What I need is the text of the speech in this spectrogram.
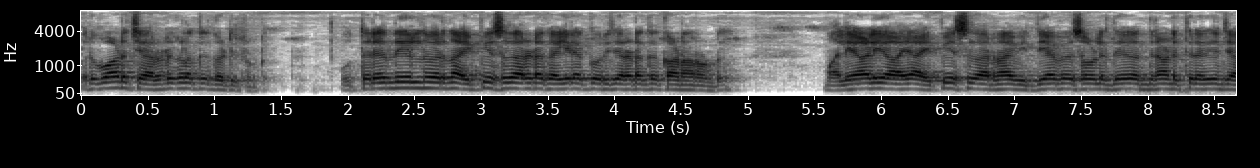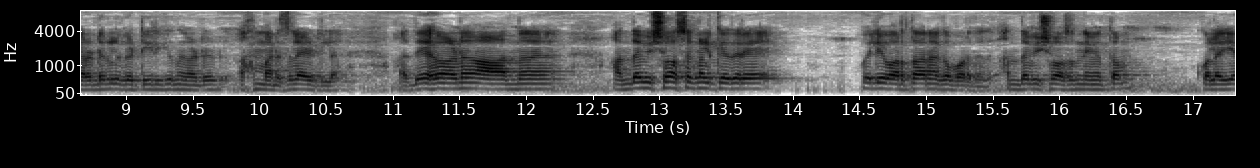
ഒരുപാട് ചരടുകളൊക്കെ കെട്ടിയിട്ടുണ്ട്. ഉത്തരേന്ത്യയിൽ നിന്ന് വരുന്ന ഐ പി എസ്സുകാരുടെ കയ്യിലൊക്കെ ഒരു ചരടൊക്കെ കാണാറുണ്ട്. മലയാളിയായ ഐ പി എസ്സുകാരനായ വിദ്യാഭ്യാസമുള്ള ഇദ്ദേഹം എന്തിനാണ് ഇത്രയധികം ചരടുകൾ കെട്ടിയിരിക്കുന്നത് കണ്ടിട്ട്? മനസ്സിലായിട്ടില്ല. അദ്ദേഹമാണ് അന്ന് അന്ധവിശ്വാസങ്ങൾക്കെതിരെ വലിയ വർത്തമാനമൊക്കെ പറഞ്ഞത്. അന്ധവിശ്വാസം നിമിത്തം കൊല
